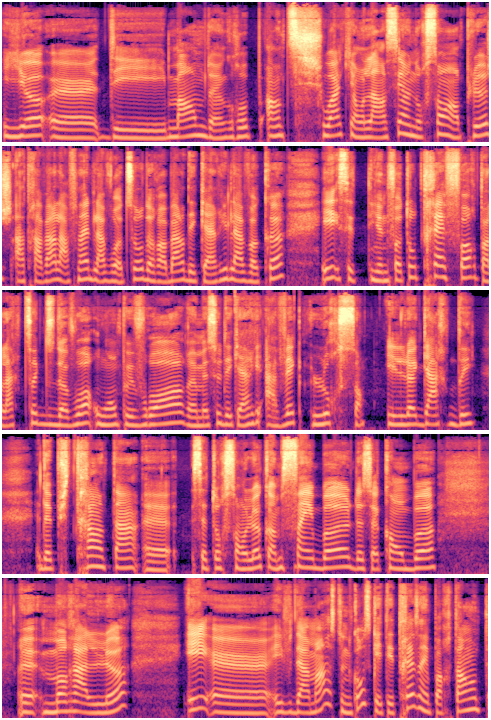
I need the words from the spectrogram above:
Il y a des membres d'un groupe anti-choix qui ont lancé un ourson en peluche à travers la fenêtre de la voiture de Robert Descaries, l'avocat. Et il y a une photo très forte dans l'article du Devoir où on peut voir M. Descaries avec l'ourson il l'a gardé depuis 30 ans, euh, cet ourson-là, comme symbole de ce combat euh, moral-là. Et euh, évidemment, c'est une cause qui a été très importante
